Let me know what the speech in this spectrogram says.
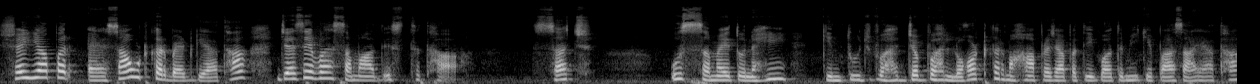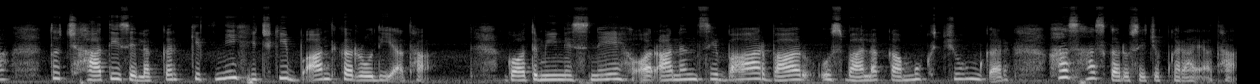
शैया पर ऐसा उठकर बैठ गया था जैसे वह समाधिस्थ था। सच? उस समय तो नहीं किंतु वह जब वह लौटकर महाप्रजापति गौतमी के पास आया था तो छाती से लगकर कितनी हिचकी बाँध कर रो दिया था। गौतमी ने स्नेह और आनंद से बार बार उस बालक का मुख चूम कर हंस हंस कर उसे चुप कराया था।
